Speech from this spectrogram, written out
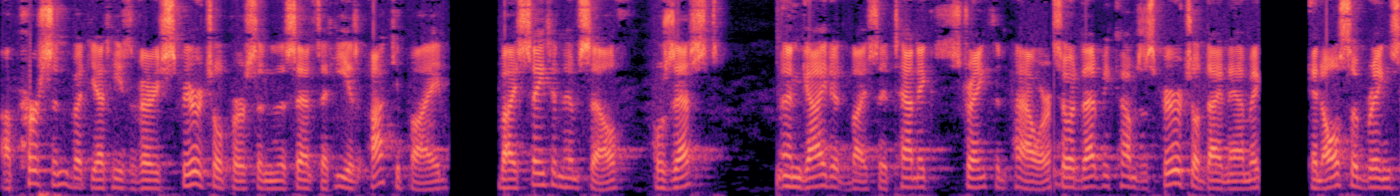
a person, but yet he's a very spiritual person in the sense that he is occupied by Satan himself, possessed and guided by satanic strength and power. So that becomes a spiritual dynamic and also brings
